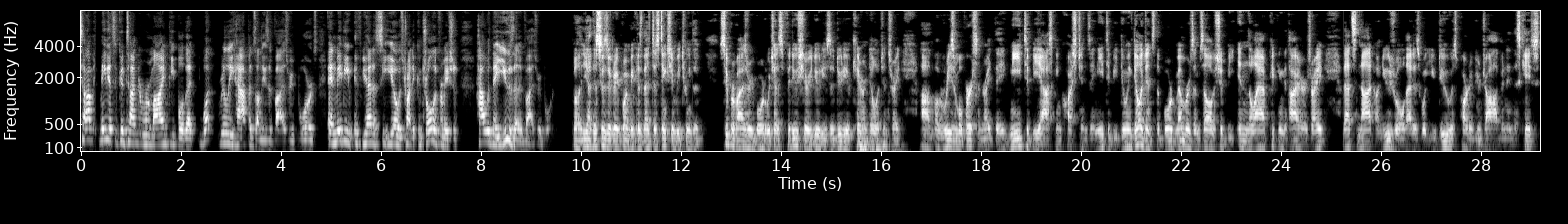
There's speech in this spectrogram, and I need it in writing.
Tom, maybe it's a good time to remind people that what really happens on these advisory boards, and maybe if you had a CEO who's trying to control information, how would they use that advisory board? Well, yeah, this is a great point because that distinction between the supervisory board, which has fiduciary duties, a duty of care and diligence, right? Um, of a reasonable person, right? They need to be asking questions. They need to be doing diligence. The board members themselves should be in the lab kicking the tires, right? That's not unusual. That is what you do as part of your job. And in this case,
